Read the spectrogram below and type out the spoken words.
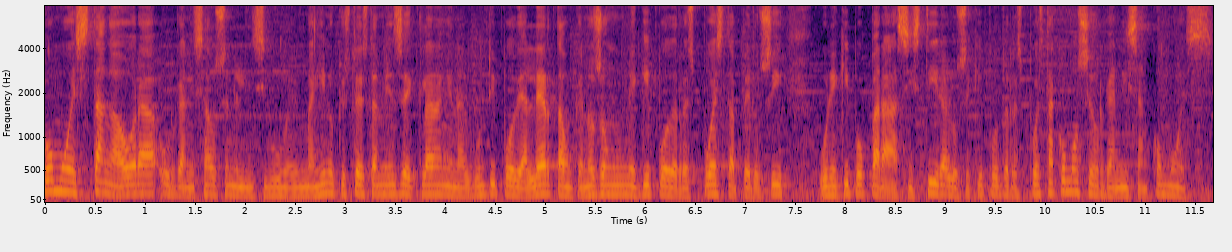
¿cómo están ahora organizados en el INSIBU? Me imagino que ustedes también se declaran en algún tipo de alerta, aunque no son un equipo de respuesta, pero sí un equipo para asistir a los equipos de respuesta. ¿Cómo se organizan? ¿Cómo es?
